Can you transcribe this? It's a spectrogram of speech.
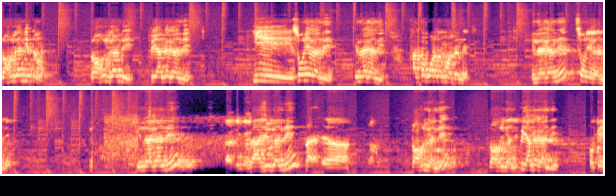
రాహుల్ గాంధీ ఇతను. రాహుల్ గాంధీ ప్రియాంక గాంధీ ఈ సోనియా గాంధీ ఇందిరాగాంధీ అత్త కూడా అనమాట అండి. ఇందిరాగాంధీ సోనియా గాంధీ. ఇందిరాగాంధీ రాజీవ్ గాంధీ రాహుల్ గాంధీ రాహుల్ గాంధీ ప్రియాంక గాంధీ. ఓకే.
